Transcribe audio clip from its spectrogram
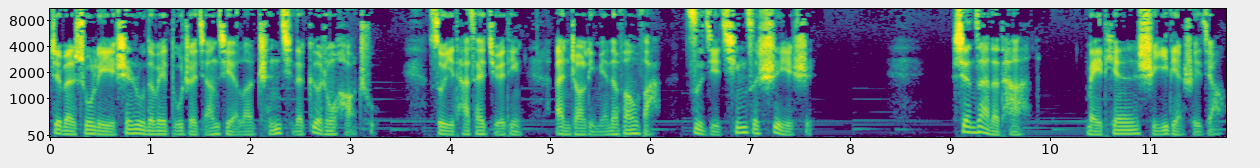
这本书里深入的为读者讲解了晨起的各种好处。所以他才决定按照里面的方法自己亲自试一试。现在的他，每天十一点睡觉，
